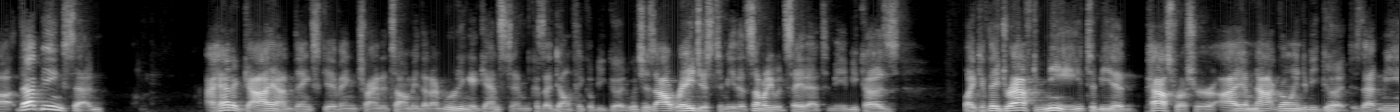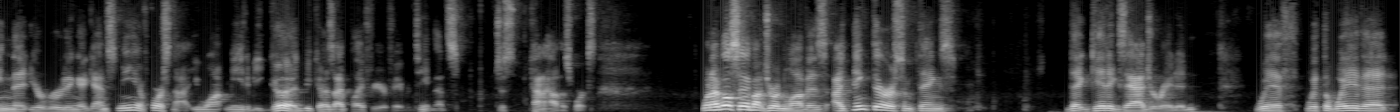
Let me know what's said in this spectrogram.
Uh, that being said, I had a guy on Thanksgiving trying to tell me that I'm rooting against him because I don't think he'll be good, which is outrageous to me that somebody would say that to me because like if they draft me to be a pass rusher, I am not going to be good. Does that mean that you're rooting against me? Of course not. You want me to be good because I play for your favorite team. That's just kind of how this works. What I will say about Jordan Love is I think there are some things that get exaggerated with with the way that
